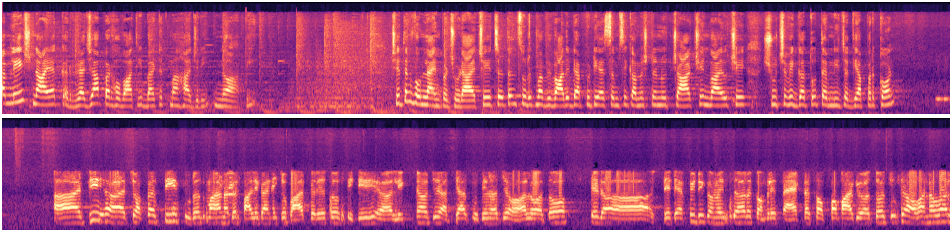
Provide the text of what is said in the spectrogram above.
કમલેશ નાયક રજા પર હોવાથી બેઠકમાં હાજરી ન આપી. ચેતન ફોન લાઈન પર જોડાયા છે. ચેતન સુરતમાં વિવાદિત ડેપ્યુટી એસએમસી કમિશનરનો ચાર્જ છીનવાયો છે. શું છે વિગતો? તેમની જગ્યા પર કોણ? જી ચોક્કસથી સુરત મહાનગરપાલિકાની જો વાત કરીએ તો સિટી અ, લીગનો જે અત્યાર સુધીનો જે હોલ હતો તે ડેપ્યુટી કમિશનર કમલેશ નાયકને સોંપવામાં આવ્યો હતો? જો કે અવારનવાર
